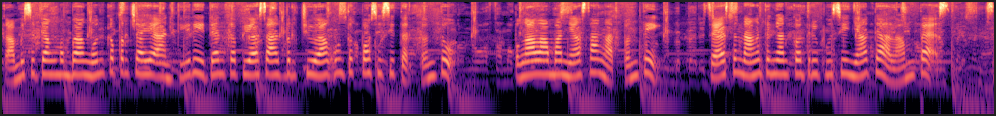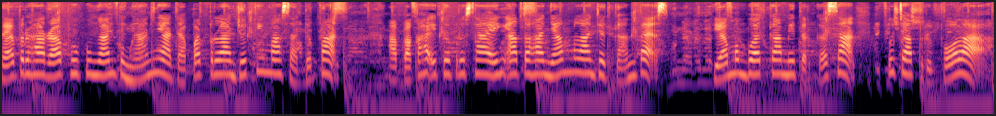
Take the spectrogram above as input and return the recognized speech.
Kami sedang membangun kepercayaan diri dan kebiasaan berjuang untuk posisi tertentu. Pengalamannya sangat penting. Saya senang dengan kontribusinya dalam tes. Saya berharap hubungan dengannya dapat berlanjut di masa depan. Apakah itu bersaing atau hanya melanjutkan tes? Dia membuat kami terkesan, ucap Rivola.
